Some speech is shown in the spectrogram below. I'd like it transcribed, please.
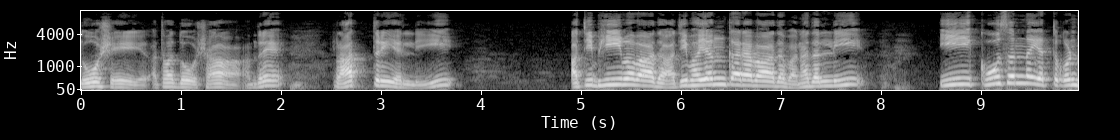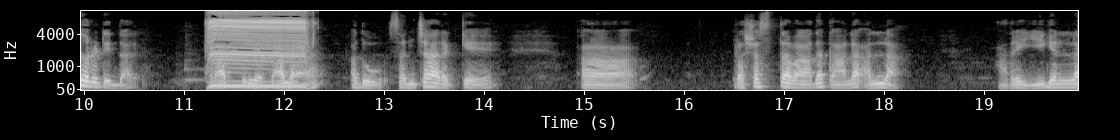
ದೋಷೆ ಅಥವಾ ದೋಷ ಅಂದ್ರೆ ರಾತ್ರಿಯಲ್ಲಿ ಅತಿಭೀಮವಾದ, ಅತಿಭಯಂಕರವಾದ ವನದಲ್ಲಿ ಈ ಕೂಸನ್ನ ಎತ್ತುಕೊಂಡು ಹೊರಟಿದ್ದಾರೆ. ರಾತ್ರಿಯ ಕಾಲ ಅದು ಸಂಚಾರಕ್ಕೆ ಪ್ರಶಸ್ತವಾದ ಕಾಲ ಅಲ್ಲ. ಆದರೆ ಈಗೆಲ್ಲ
